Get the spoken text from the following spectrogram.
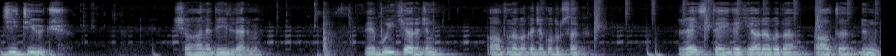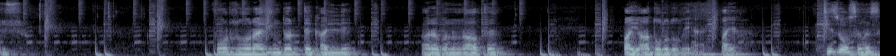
GT3. Şahane değiller mi? Ve bu iki aracın altına bakacak olursak Race Day'deki arabada altı dümdüz. Forza Horizon 4 dekalli arabanın altı bayağı dolu dolu yani bayağı. Siz olsanız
